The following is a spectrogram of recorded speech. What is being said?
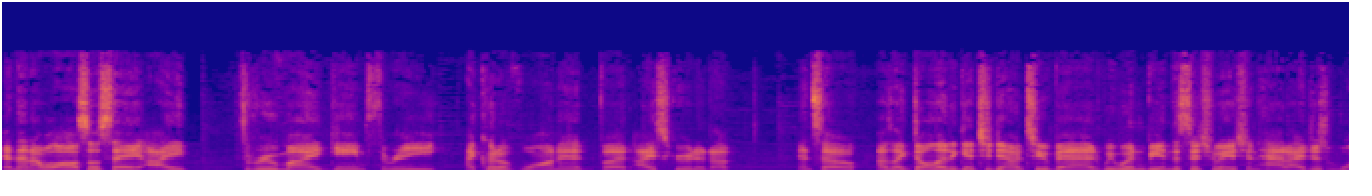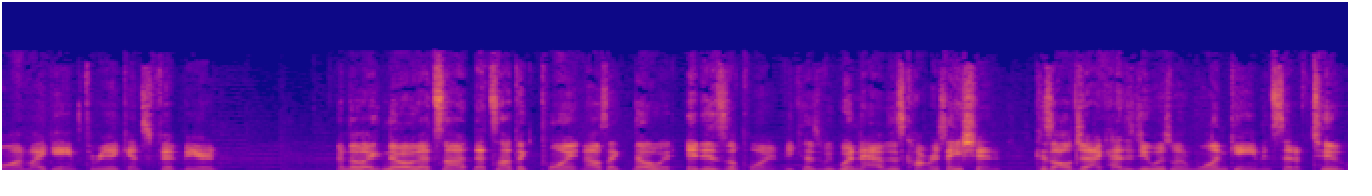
And then I will also say I threw my game three. I could have won it, but I screwed it up. And so I was like, don't let it get you down too bad. We wouldn't be in the situation had I just won my game three against Fitbeard. And they're like, no, that's not that's not the point. And I was like, no, it, it is the point because we wouldn't have this conversation because all Jack had to do was win one game instead of two.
